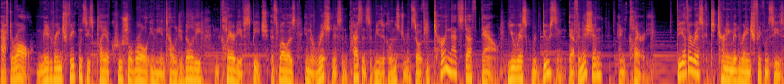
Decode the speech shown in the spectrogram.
After all, mid-range frequencies play a crucial role in the intelligibility and clarity of speech, as well as in the richness and presence of musical instruments. So if you turn that stuff down, you risk reducing definition and clarity. The other risk to turning mid-range frequencies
